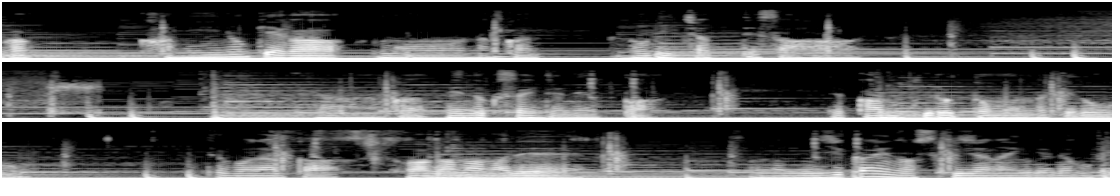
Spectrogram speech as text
なんか、髪の毛がもうなんか伸びちゃってさ、いやなんかめんどくさいんだよね、やっぱ。で、髪切ろうと思うんだけど、でもなんか、わがままで、そんな短いの好きじゃないんだよね、僕。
